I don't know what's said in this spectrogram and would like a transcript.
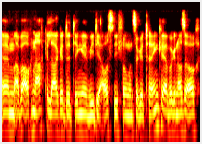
ähm, aber auch nachgelagerte Dinge wie die Auslieferung unserer Getränke, aber genauso auch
